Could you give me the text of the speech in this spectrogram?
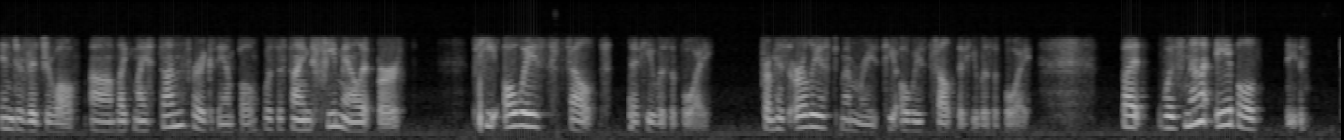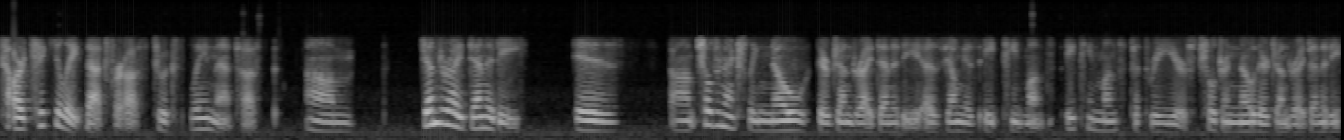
individual, uh, like my son, for example, was assigned female at birth, he always felt that he was a boy. From his earliest memories, he always felt that he was a boy, but was not able to articulate that for us, to explain that to us. Um, gender identity is um, children actually know their gender identity as young as 18 months, 18 months to three years. Children know their gender identity.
